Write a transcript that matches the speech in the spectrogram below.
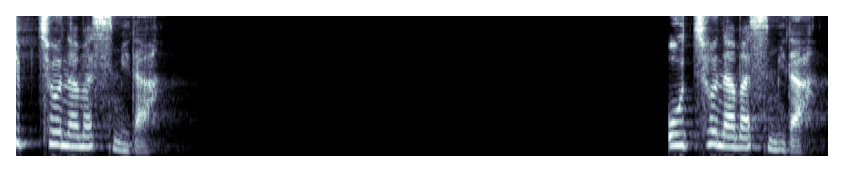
십초 남았습니다. 오초 남았습니다.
